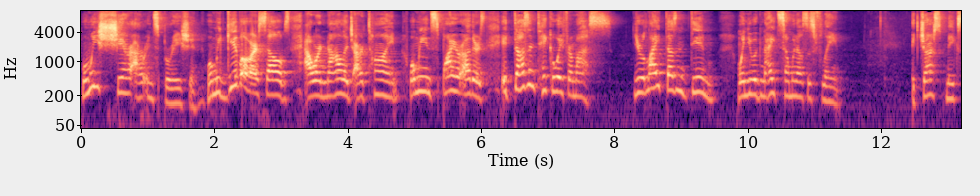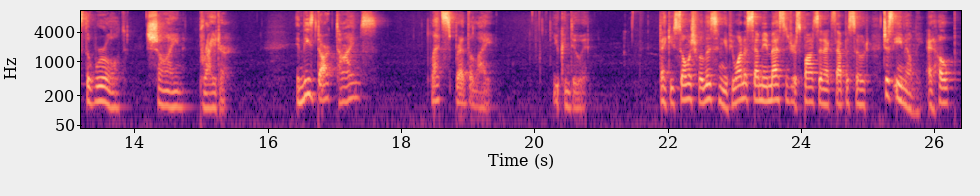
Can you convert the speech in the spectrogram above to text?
When we share our inspiration, when we give of ourselves, our knowledge, our time, when we inspire others, it doesn't take away from us. Your light doesn't dim when you ignite someone else's flame. It just makes the world shine brighter. In these dark times, let's spread the light. You can do it. Thank you so much for listening. If you want to send me a message or response to the next episode, just email me at hope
